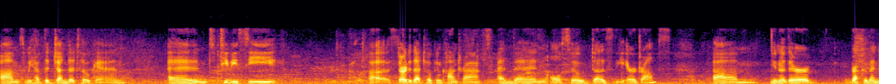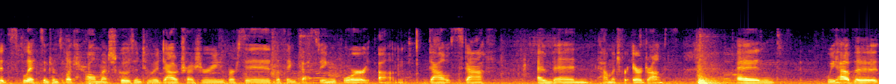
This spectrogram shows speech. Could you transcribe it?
Um, so we have the Agenda token, and TDC uh, started that token contract and then also does the airdrops. Um, you know, there are recommended splits in terms of like how much goes into a DAO treasury versus, let's say, vesting for um, DAO staff, and then how much for airdrops. And we have the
